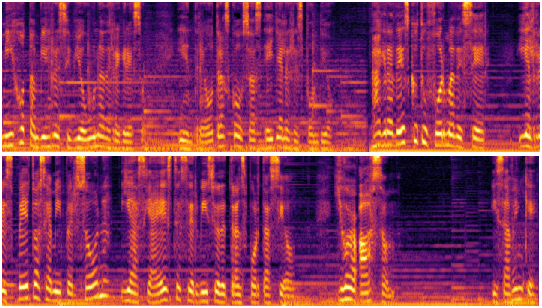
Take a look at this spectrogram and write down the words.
mi hijo también recibió una de regreso y entre otras cosas ella le respondió, agradezco tu forma de ser y el respeto hacia mi persona y hacia este servicio de transportación. You are awesome. ¿Y saben qué?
